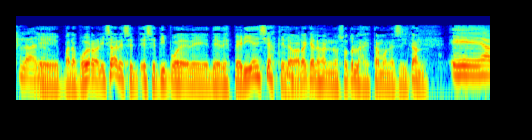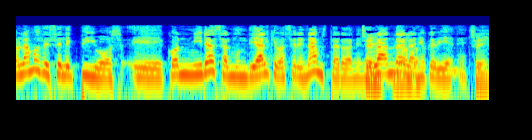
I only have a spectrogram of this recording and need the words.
Claro. eh, para poder realizar ese, ese tipo de, de- de experiencias que la verdad que nosotros las estamos necesitando. Eh, hablamos de selectivos, eh, con miras al Mundial que va a ser en Ámsterdam, en Sí, Holanda, el año que viene. Sí.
